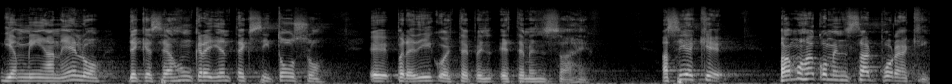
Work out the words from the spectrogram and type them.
en mi anhelo de que seas un creyente exitoso, eh, predico este, este mensaje. Así es que vamos a comenzar por aquí.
